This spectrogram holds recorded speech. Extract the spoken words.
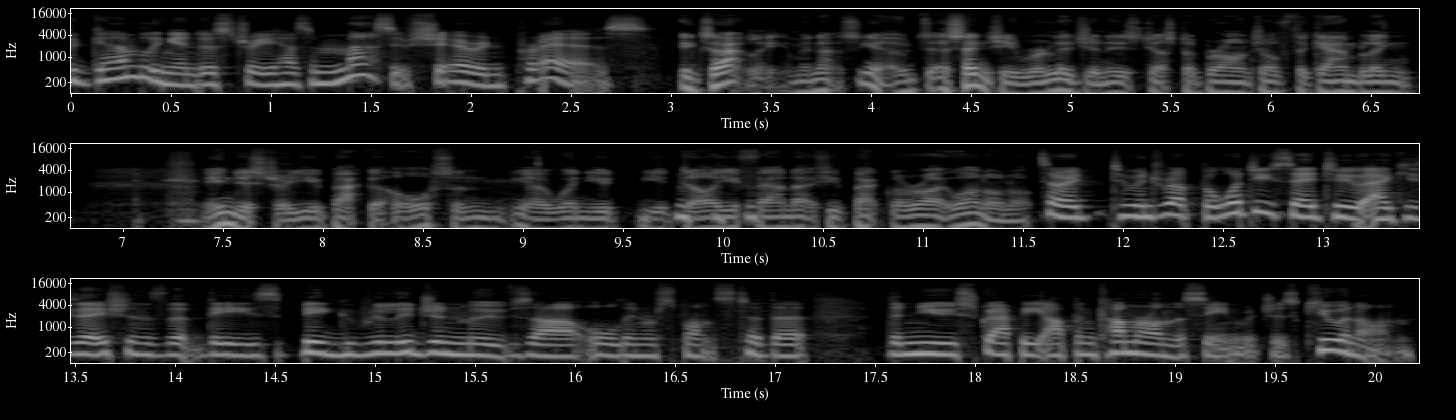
the gambling industry has a massive share in prayers. Exactly. I mean that's you know essentially religion is just a branch of the gambling industry, you back a horse, and you know when you you die, you found out if you back the right one or not. Sorry to interrupt, but what do you say to accusations that these big religion moves are all in response to the the new scrappy up and comer on the scene, which is QAnon?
